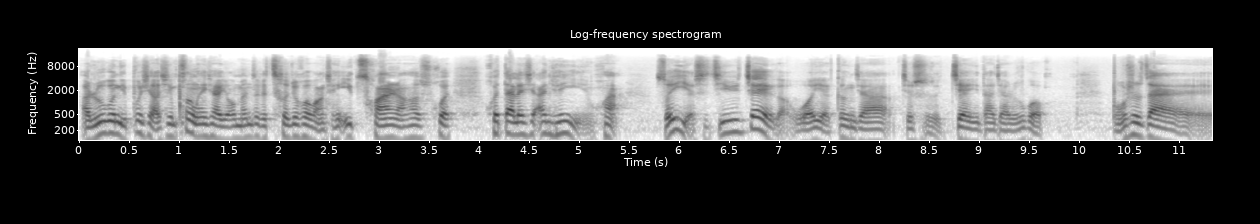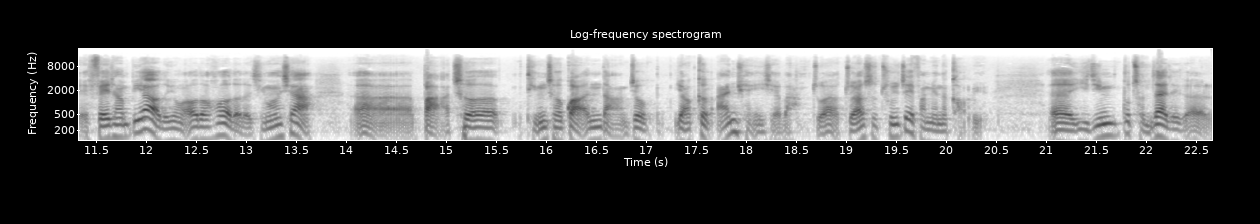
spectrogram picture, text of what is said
啊，如果你不小心碰了一下油门，这个车就会往前一窜，然后会会带来一些安全隐患。所以也是基于这个，我也更加就是建议大家，如果不是在非常必要的用 Auto Hold 的情况下，呃，把车停车挂 N 档就要更安全一些吧。主要主要是出于这方面的考虑，呃，已经不存在这个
